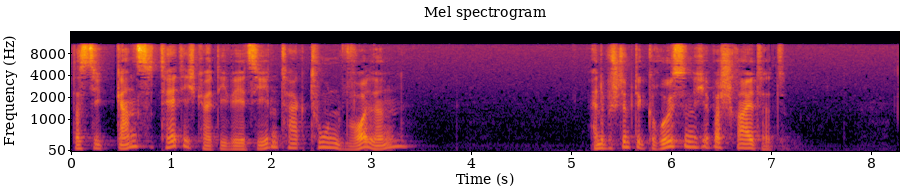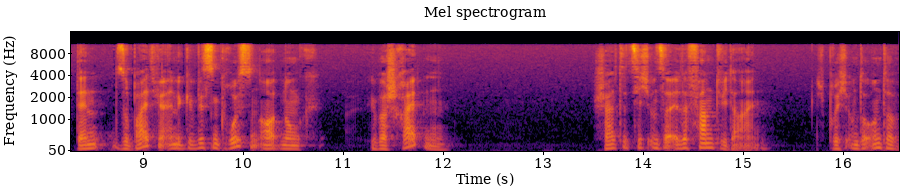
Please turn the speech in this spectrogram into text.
dass die ganze Tätigkeit, die wir jetzt jeden Tag tun wollen, eine bestimmte Größe nicht überschreitet. Denn sobald wir eine gewisse Größenordnung überschreiten, schaltet sich unser Elefant wieder ein, sprich unter, unter,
